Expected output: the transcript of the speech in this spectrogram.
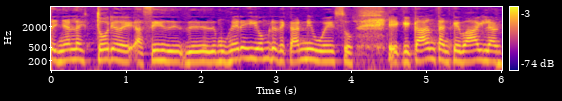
enseñar la historia de así de, mujeres y hombres de carne y hueso eh, que cantan, que bailan.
